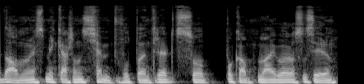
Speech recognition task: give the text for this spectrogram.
dama mi som ikke er sånn kjempefotballinteressert, så på kampen med meg i går, og så sier hun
